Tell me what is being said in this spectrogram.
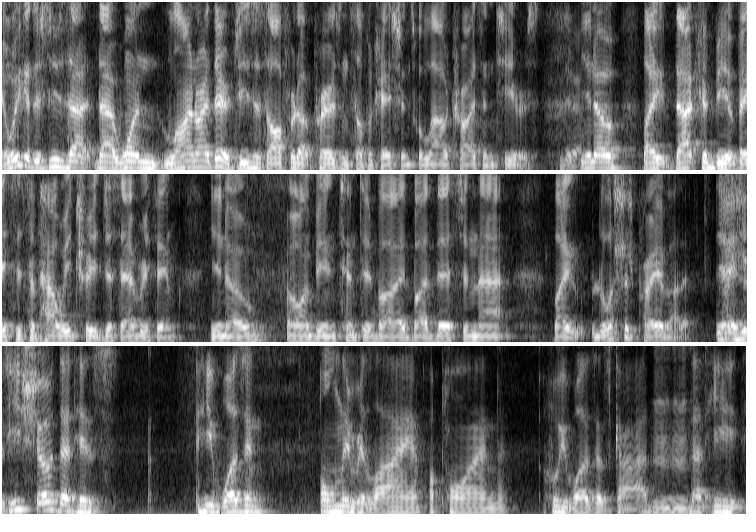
And we can just use that that one line right there. Jesus offered up prayers and supplications with loud cries and tears. Yeah. You know, like that could be a basis of how we treat just everything. You know, oh, I'm being tempted by by this and that. Like, let's just pray about it. Yeah, he, just- he showed that his he wasn't only reliant upon who he was as God. Mm-hmm. That he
